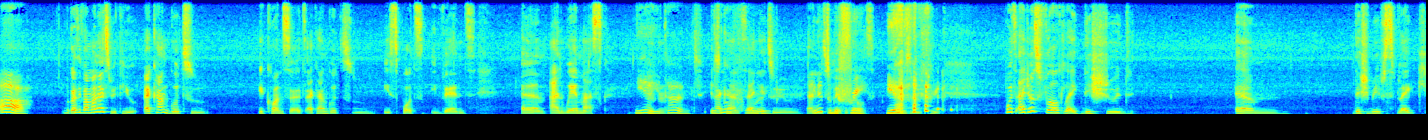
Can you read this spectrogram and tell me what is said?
ah Because if I'm honest with you, I can't go to a concert, I can't go to a sports event, um, and wear mask. yeah you Mm-mm. can't it's I not can't. I need to. I You need, need to be free. out. I yeah need to be free. But I just felt like they should. Um. There should be like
